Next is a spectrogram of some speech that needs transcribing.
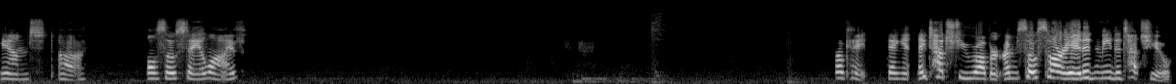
And, uh, also stay alive. Okay, dang it. I touched you, Robert. I'm so sorry. I didn't mean to touch you.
